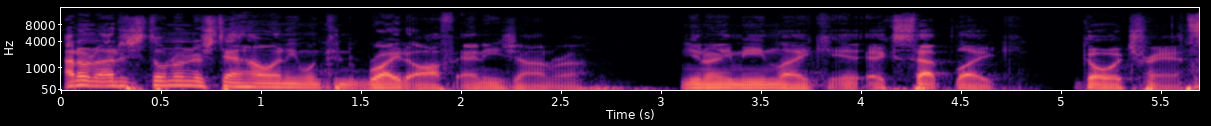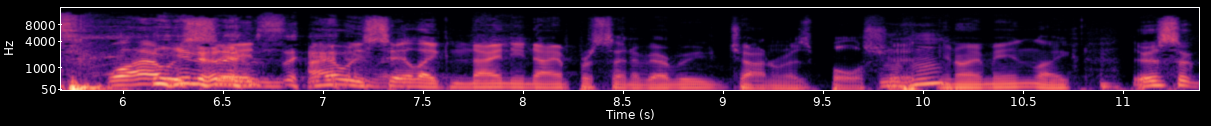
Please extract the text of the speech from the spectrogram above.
I don't know. I just don't understand how anyone can write off any genre. You know what I mean? Like except like go a trance. Well, I always You know say? I always say like ninety nine percent of every genre is bullshit. Mm-hmm. You know what I mean? Like there's a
